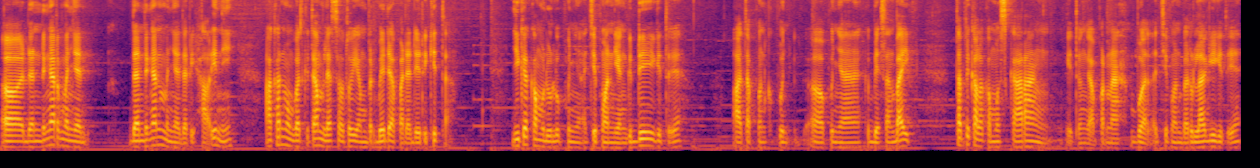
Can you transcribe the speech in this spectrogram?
Uh, dan dengar menyad dan dengan menyadari hal ini akan membuat kita melihat sesuatu yang berbeda pada diri kita. Jika kamu dulu punya achievement yang gede gitu ya, ataupun uh, punya kebiasaan baik. Tapi kalau kamu sekarang gitu nggak pernah buat achievement baru lagi gitu ya,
